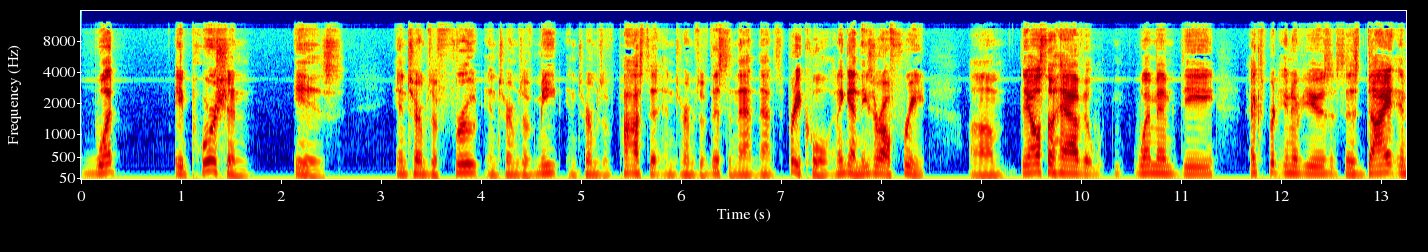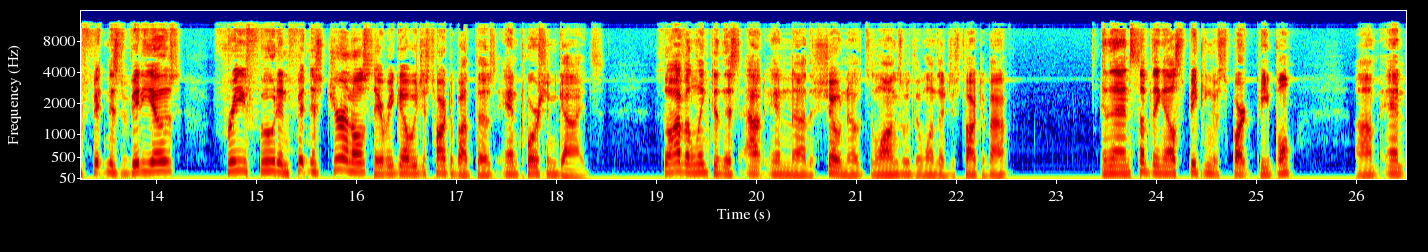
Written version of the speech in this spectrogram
what a portion is in terms of fruit, in terms of meat, in terms of pasta, in terms of this and that and that's pretty cool. And again, these are all free. Um, they also have at WebMD expert interviews. It says diet and fitness videos, free food and fitness journals. Here we go. We just talked about those and portion guides. So I have a link to this out in uh, the show notes, along with the ones I just talked about. And then something else. Speaking of Spark people, um, and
